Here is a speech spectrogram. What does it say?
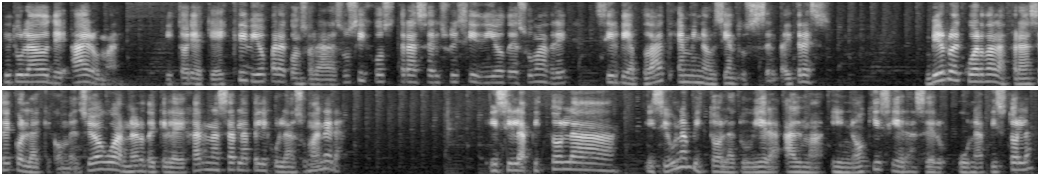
titulado The Iron Man, historia que escribió para consolar a sus hijos tras el suicidio de su madre Sylvia Plath en 1963. Bill recuerda la frase con la que convenció a Warner de que le dejaran hacer la película a su manera. ¿Y si la pistola, y si una pistola tuviera alma y no quisiera ser una pistola?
